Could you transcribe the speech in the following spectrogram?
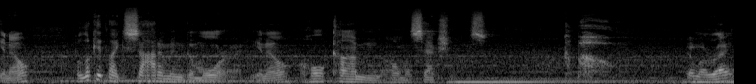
you know. But look at like Sodom and Gomorrah, you know, a whole commune of homosexuals. Kaboom! Am I right?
